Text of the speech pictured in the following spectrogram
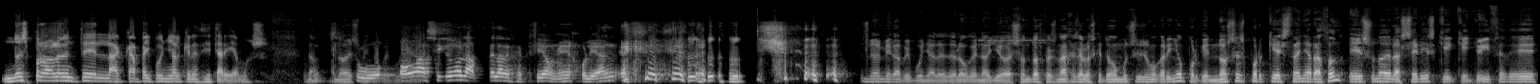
no es probablemente la capa y puñal que necesitaríamos. No, no es o ha sido la voz de la decepción, ¿eh, Julián? No es mi capipuñal, desde luego que no. Yo son dos personajes a los que tengo muchísimo cariño porque no sé por qué extraña razón. Es una de las series que, que yo hice de,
